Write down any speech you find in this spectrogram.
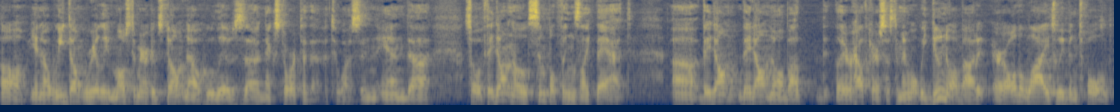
"Oh, you know, we don't really. Most Americans don't know who lives uh, next door to the to us, and and uh, so if they don't know simple things like that." Uh, they don't. They don't know about their healthcare system, and what we do know about it are all the lies we've been told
